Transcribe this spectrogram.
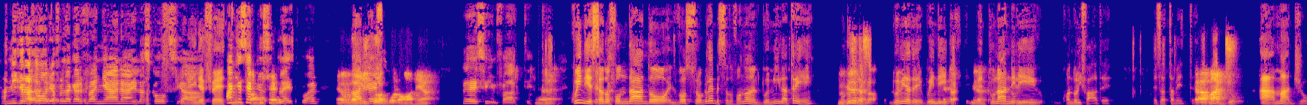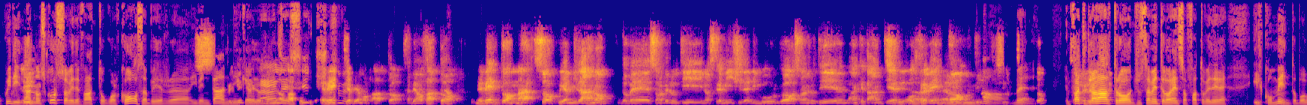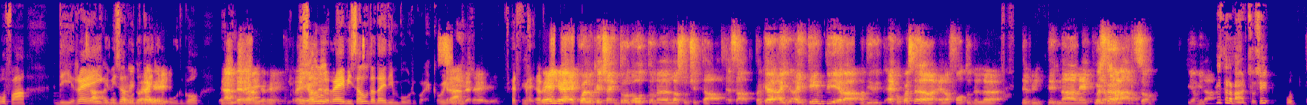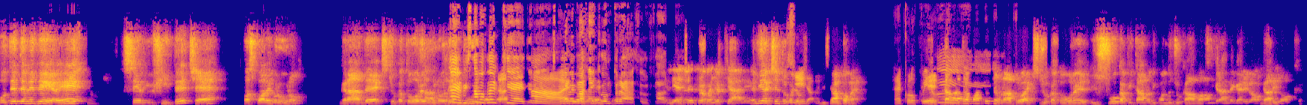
di migratoria fra la Garfagnana e la Scozia. Eh, in effetti, anche se è più supplesso. Eh. È una anche piccola su... Polonia. Eh sì, infatti. Eh. Quindi è stato fondato, il vostro club è stato fondato nel 2003? 2003, 2003 quindi 2003, 2003. 21 anni li, quando li fate? Esattamente. A maggio. Ah, a maggio, quindi sì. l'anno scorso avete fatto qualcosa per uh, i vent'anni che avete organizzato? Abbiamo fatto sì, eventi abbiamo fatto. Abbiamo fatto no. un evento a marzo qui a Milano dove sono venuti i nostri amici da Edimburgo, sono venuti anche tanti, eh, sì, eh, oltre 20. Eravamo in 20, ah, sì. Esatto. Infatti, tra l'altro, giustamente Lorenzo ha fatto vedere il commento poco fa di Ray esatto, che vi saluta da Edimburgo. Grande Ray. Ray. Ray, vi saluta, Ray vi saluta da Edimburgo. Ecco, quindi... Grande Ray. Ray è quello che ci ha introdotto nella società. Esatto. Perché ai, ai tempi era addirittura... Ecco, questa è la foto del, del ventennale. Questo era marzo. Qui a Milano. Questo era marzo, sì. Potete vedere, se riuscite, c'è Pasquale Bruno grande ex giocatore, esatto. uno dei eh, vi stavo per chiedere, ah, ecco, l'avevate incontrato. Infatti. È lì al centro con gli occhiali. È lì al centro sì. con gli occhiali, di fianco a me. Eccolo qui. E dall'altra parte c'è un altro ex giocatore, il suo capitano di quando giocava. Il grande Gary Locke. Gary Locke.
